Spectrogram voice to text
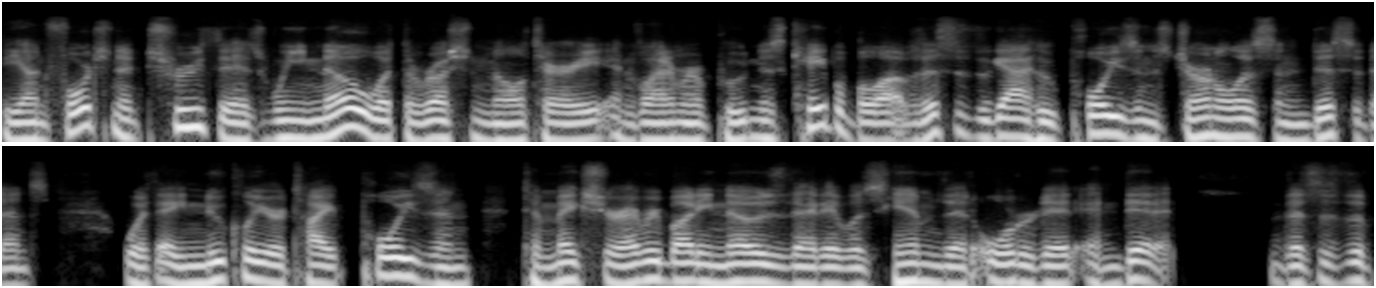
The unfortunate truth is, we know what the Russian military and Vladimir Putin is capable of. This is the guy who poisons journalists and dissidents with a nuclear type poison to make sure everybody knows that it was him that ordered it and did it. This is the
